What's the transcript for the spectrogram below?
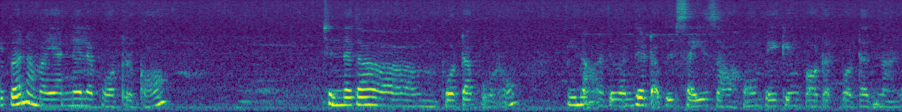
இப்போ நம்ம எண்ணெயில் போட்டிருக்கோம். சின்னதாக போட்டால் போகிறோம் ஏன்னா அது வந்து டபுள் சைஸ் ஆகும். பேக்கிங் பவுடர் போட்டதுனால.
